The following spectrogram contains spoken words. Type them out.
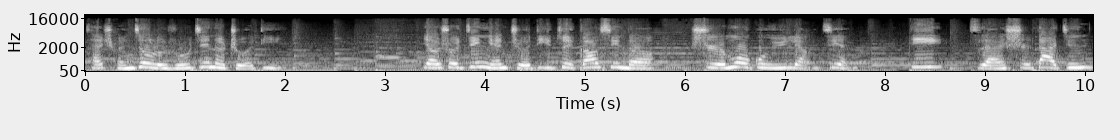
才成就了如今的哲帝。要说今年哲帝最高兴的是，莫过于两件：第一，自然是大金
